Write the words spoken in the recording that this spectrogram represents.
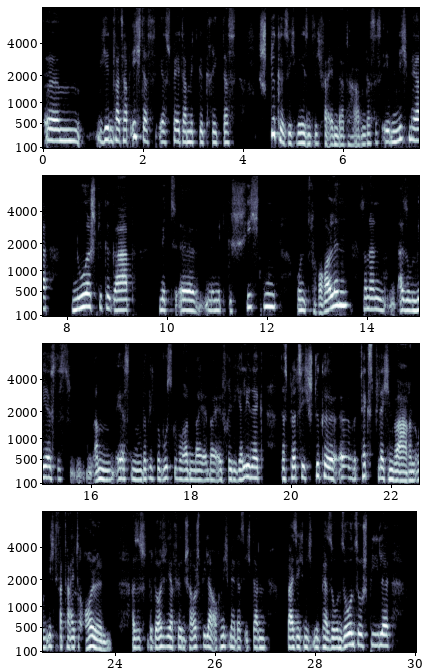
ähm, jedenfalls habe ich das erst später mitgekriegt, dass Stücke sich wesentlich verändert haben, dass es eben nicht mehr nur Stücke gab mit, äh, mit Geschichten und Rollen, sondern also mir ist es am ersten wirklich bewusst geworden bei, bei Elfriede Jelinek, dass plötzlich Stücke äh, Textflächen waren und nicht verteilte Rollen. Also es bedeutet ja für einen Schauspieler auch nicht mehr, dass ich dann, weiß ich nicht, eine Person so und so spiele,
